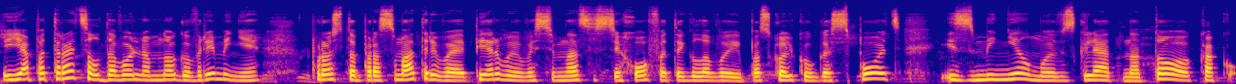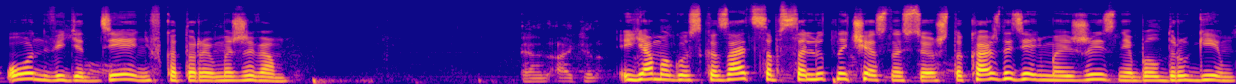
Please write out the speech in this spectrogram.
И я потратил довольно много времени, просто просматривая первые 18 стихов этой главы, поскольку Господь изменил мой взгляд на то, как Он видит день, в который мы живем. И я могу сказать с абсолютной честностью, что каждый день моей жизни был другим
